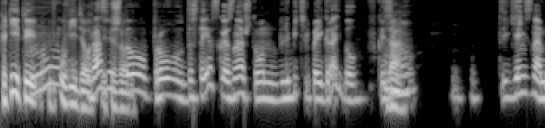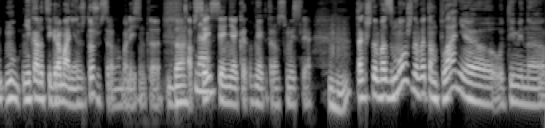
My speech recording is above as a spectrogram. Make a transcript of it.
Какие ты ну, увидел? Разве эпизоды? что про Достоевского я знаю, что он любитель поиграть был в казино. Да. Я не знаю, ну, мне кажется, игромания же тоже все равно болезнь. Это да. обсессия да. Нек- в некотором смысле. Угу. Так что, возможно, в этом плане вот именно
